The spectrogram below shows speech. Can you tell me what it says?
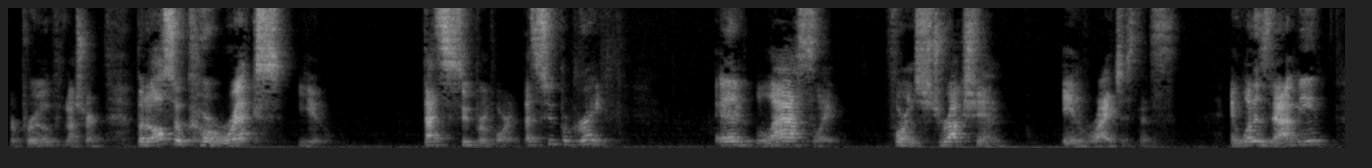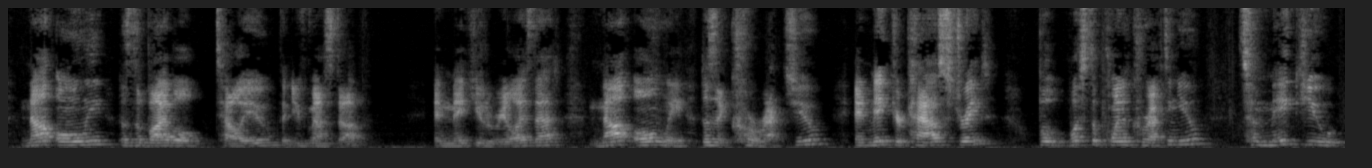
reprove, not sure, but it also corrects you. That's super important. That's super great. And lastly, for instruction in righteousness. And what does that mean? Not only does the Bible tell you that you've messed up and make you to realize that, not only does it correct you and make your path straight, but what's the point of correcting you? To make you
